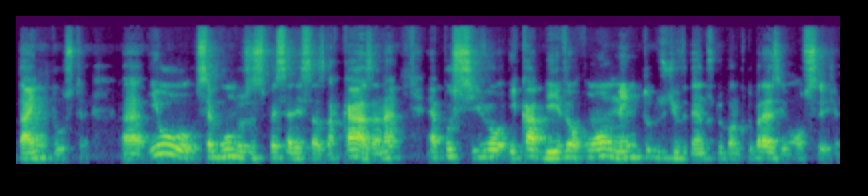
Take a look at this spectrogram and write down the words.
da indústria. Uh, e o segundo os especialistas da casa, né, é possível e cabível um aumento dos dividendos do Banco do Brasil. Ou seja,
